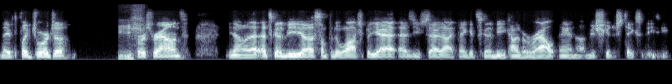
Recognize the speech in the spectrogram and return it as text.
they have to play Georgia first round. You know that, that's going to be uh, something to watch. But yeah, as you said, I think it's going to be kind of a rout, and uh, Michigan just takes it easy.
